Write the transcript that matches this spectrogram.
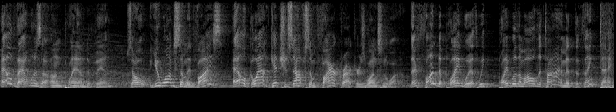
Hell, that was an unplanned event. So, you want some advice? Hell, go out and get yourself some firecrackers once in a while. They're fun to play with. We play with them all the time at the think tank.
